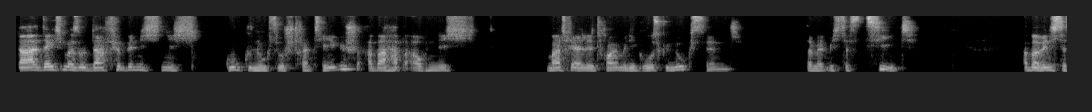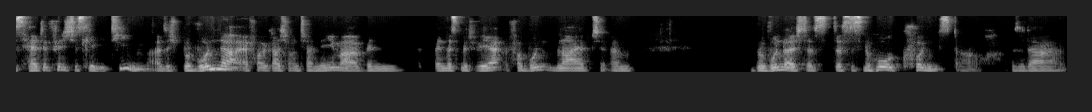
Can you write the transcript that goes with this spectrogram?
da denke ich mal so, dafür bin ich nicht gut genug so strategisch, aber habe auch nicht materielle Träume, die groß genug sind, damit mich das zieht. Aber wenn ich das hätte, finde ich das legitim. Also ich bewundere erfolgreiche Unternehmer, wenn, wenn das mit Werten verbunden bleibt, ähm, bewundere ich das. Das ist eine hohe Kunst auch. Also da,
